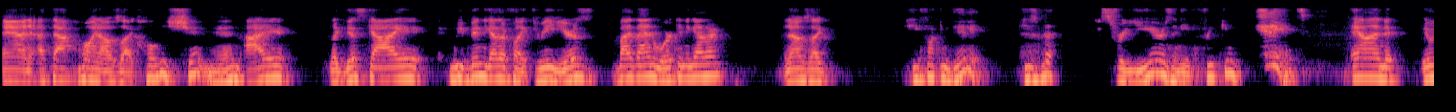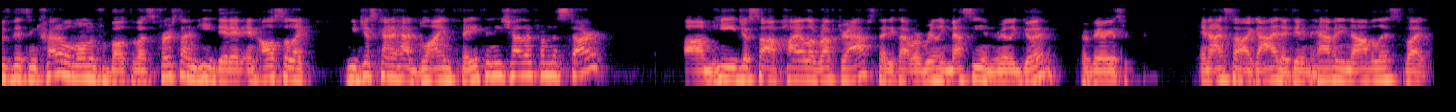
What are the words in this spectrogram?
And at that point, I was like, holy shit, man. I like this guy. We've been together for like three years by then, working together. And I was like, he fucking did it. He's been this for years and he freaking did it. And it was this incredible moment for both of us. First time he did it, and also like we just kind of had blind faith in each other from the start. Um, he just saw a pile of rough drafts that he thought were really messy and really good for various reasons. And I saw a guy that didn't have any novelists, but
